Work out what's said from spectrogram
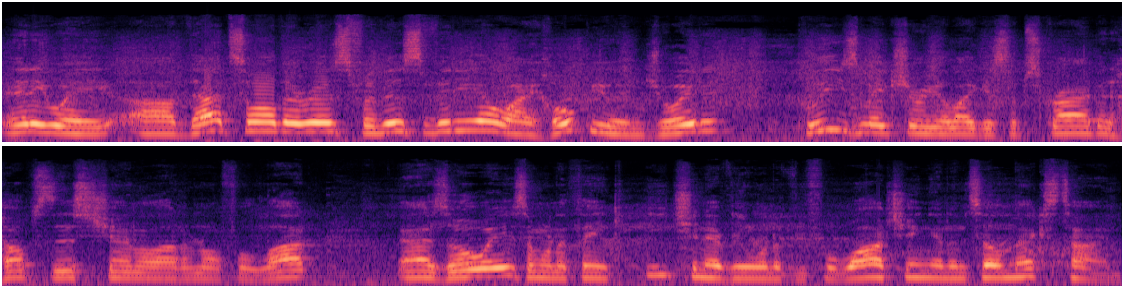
Anyway, uh, that's all there is for this video. I hope you enjoyed it. Please make sure you like and subscribe. It helps this channel out an awful lot. As always, I want to thank each and every one of you for watching. And until next time,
